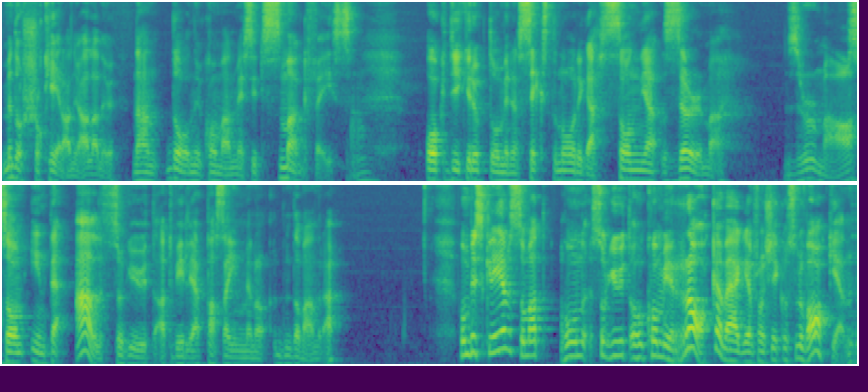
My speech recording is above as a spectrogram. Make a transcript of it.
Men då chockerar han ju alla nu. När han, då nu kommer han med sitt smug face. Och dyker upp då med den 16-åriga Sonja Zerma. Zurma. Som inte alls såg ut att vilja passa in med no- de andra. Hon beskrevs som att hon såg ut och hon kom i raka vägen från Tjeckoslovakien.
